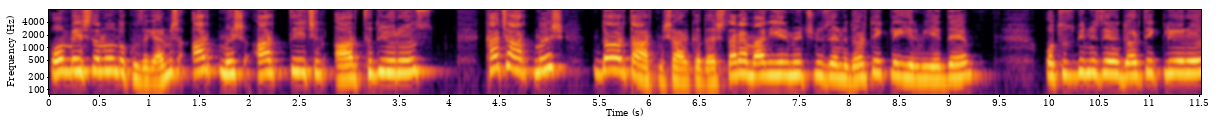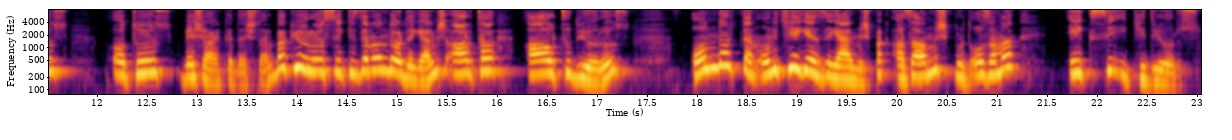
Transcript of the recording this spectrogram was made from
15'ten 19'a gelmiş. Artmış. Arttığı için artı diyoruz. Kaç artmış? 4 artmış arkadaşlar. Hemen 23'ün üzerine 4 ekle 27. 31'in üzerine 4 ekliyoruz. 35 arkadaşlar. Bakıyoruz 8'den 14'e gelmiş. Arta 6 diyoruz. 14'ten 12'ye geze gelmiş. Bak azalmış burada. O zaman eksi 2 diyoruz.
